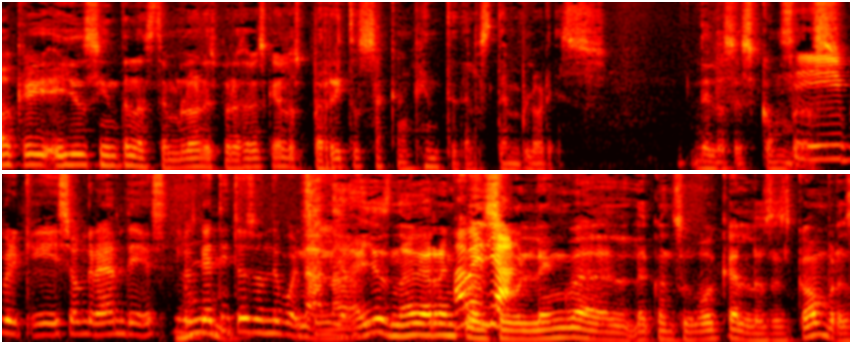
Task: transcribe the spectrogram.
ok, ellos sienten los temblores, pero sabes qué? los perritos sacan gente de los temblores de los escombros. Sí, porque son grandes. Los mm. gatitos son de bolsillo. No, no, ellos no agarran con su lengua, con su boca los escombros. O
